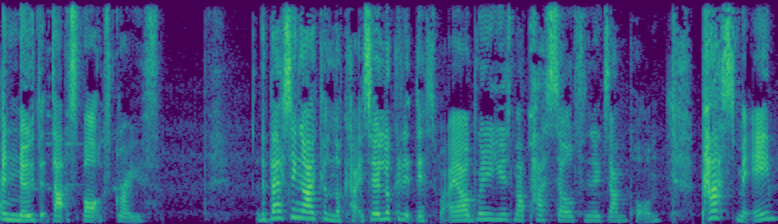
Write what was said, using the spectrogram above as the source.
and know that that sparks growth. The best thing I can look at, so look at it this way. I'm going to use my past self as an example. Past me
